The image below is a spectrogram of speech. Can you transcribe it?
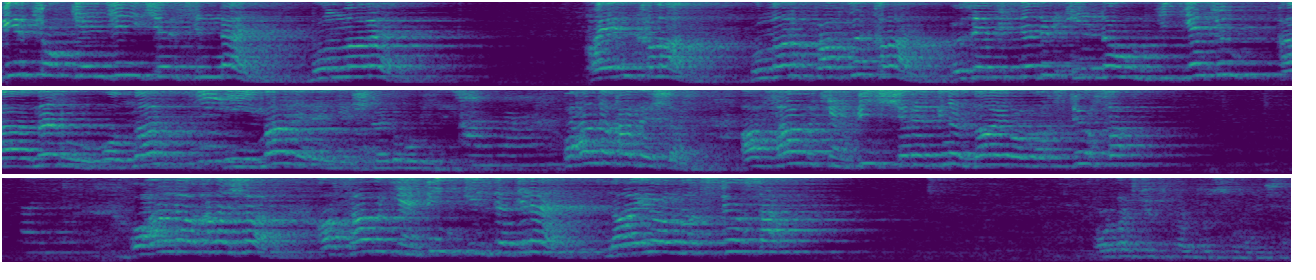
Birçok gencin içerisinden bunları ayrı kılan, bunları farklı kılan özellik nedir? İnnahum fityetun amenu. Onlar iman eden gençlerdi bu bilir. O halde kardeşler, Ashab-ı Kehf'in şerefine nail olmak istiyorsak o halde arkadaşlar Ashab-ı Kehf'in izzetine nail olmak istiyorsak oradaki çocuklar dursunlar inşallah.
